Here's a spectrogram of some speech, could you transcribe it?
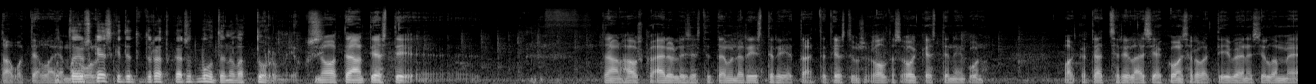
tavoitella. Mutta ja jos luulen, keskitetyt ratkaisut muuten ovat turmioksi? No tämä on tietysti tämä on hauska älyllisesti tämmöinen ristiriita, että tietysti jos oltaisiin oikeasti niin kuin vaikka tätseriläisiä konservatiiveja, niin silloin me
